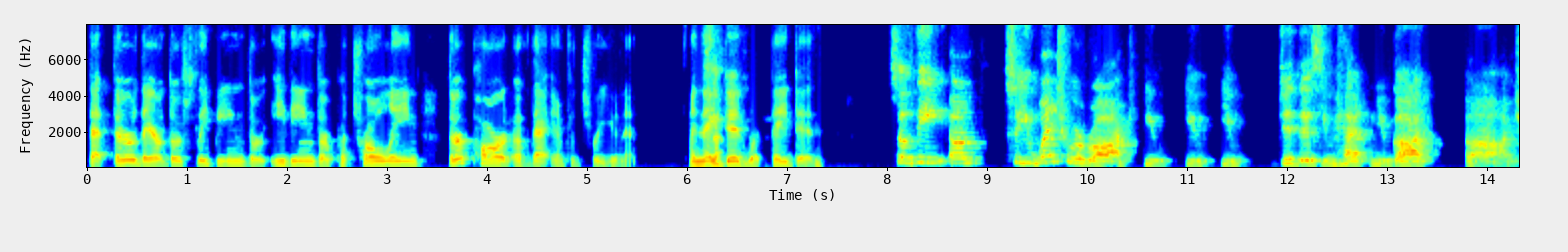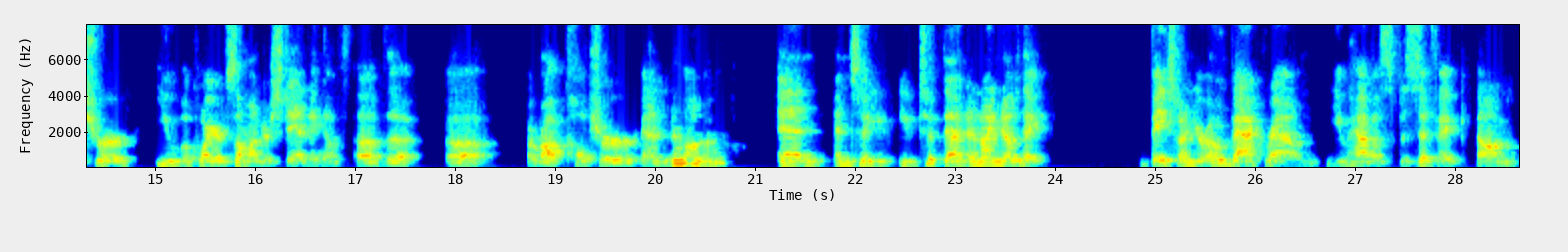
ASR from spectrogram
that they're there. They're sleeping, they're eating, they're patrolling. They're part of that infantry unit, and they So- did what they did. so the um so you went to iraq you you you did this you had you got uh i'm sure you acquired some understanding of of the uh iraq culture and um, Mhm. and and so you you took that and i know that based on your own background you have a specific um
